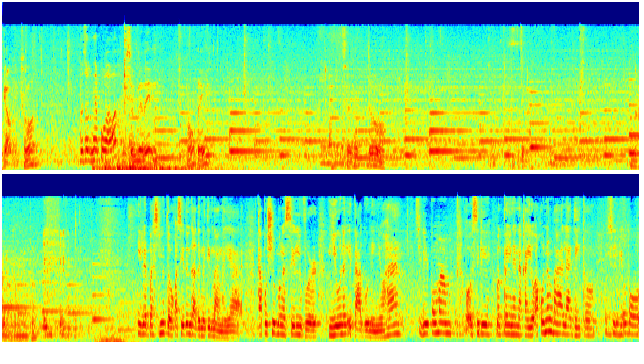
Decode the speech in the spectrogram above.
Ikaw, gusto mo? Busog na po ako. Busog na rin. Okay. Sarap to. Ilabas nyo to kasi ito yung gagamitin mamaya. Tapos yung mga silver, yun ang itago ninyo, ha? Sige po, ma'am. Oo, sige. Magpahinga na kayo. Ako nang bahala dito. Sige po.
